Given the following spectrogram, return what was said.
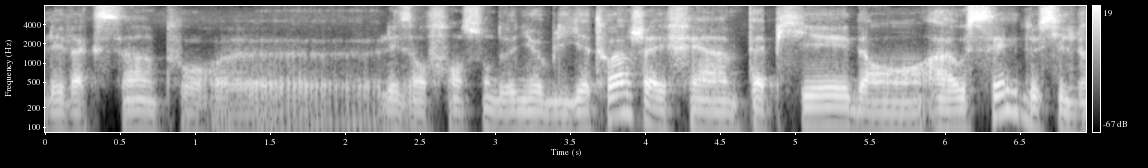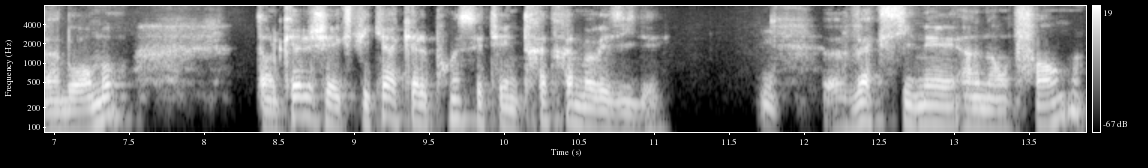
les vaccins pour euh, les enfants sont devenus obligatoires, j'avais fait un papier dans AOC de Sylvain Bourmeau, dans lequel j'ai expliqué à quel point c'était une très très mauvaise idée. Vacciner un enfant,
